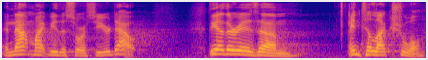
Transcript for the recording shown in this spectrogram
And that might be the source of your doubt. The other is um, intellectual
